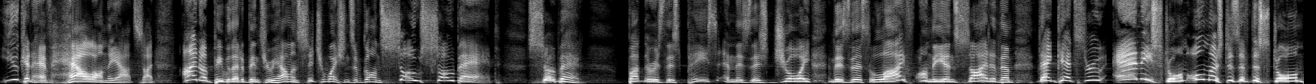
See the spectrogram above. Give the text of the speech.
You can have hell on the outside. I know people that have been through hell and situations have gone so, so bad, so bad. But there is this peace and there's this joy and there's this life on the inside of them that gets through any storm almost as if the storm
